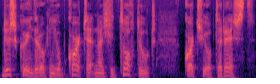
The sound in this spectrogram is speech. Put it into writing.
Dus kun je er ook niet op korten. En als je het toch doet, kort je op de rest.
